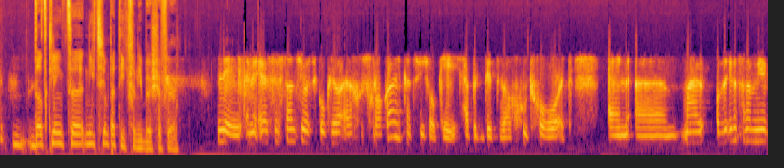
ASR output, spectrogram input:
Dat klinkt uh, niet sympathiek van die buschauffeur. Nee, en in eerste instantie was ik ook heel erg geschrokken. Ik had zoiets oké, okay, heb ik dit wel goed gehoord? En, uh, maar op de een of andere manier,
